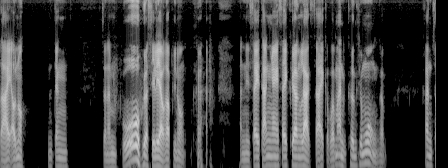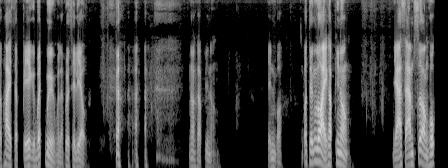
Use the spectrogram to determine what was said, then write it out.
สายเอาเนาะมันจังสนั่นโอ้เพื่อเสิแล้วครับพี่น้อง อันนี้ใส่ถังใหญ่ใส่เครื่องลากสายกับประมาณครึ่องชั่วโมงครับขั้นสะพายสเปรย์ก็เบิดมือหมดแล้วเพื่อเสิแล้วเนาะครับพี่น้อง เห็นบ่บ่ถึงร้อยครับพี่น้องยาสามซองหก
